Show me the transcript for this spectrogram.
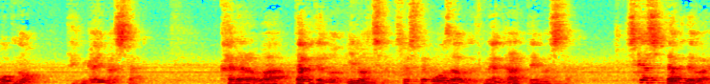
多くの敵がいました。彼らはダビデの命そして王座をですね狙っていました。しかしダビデは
